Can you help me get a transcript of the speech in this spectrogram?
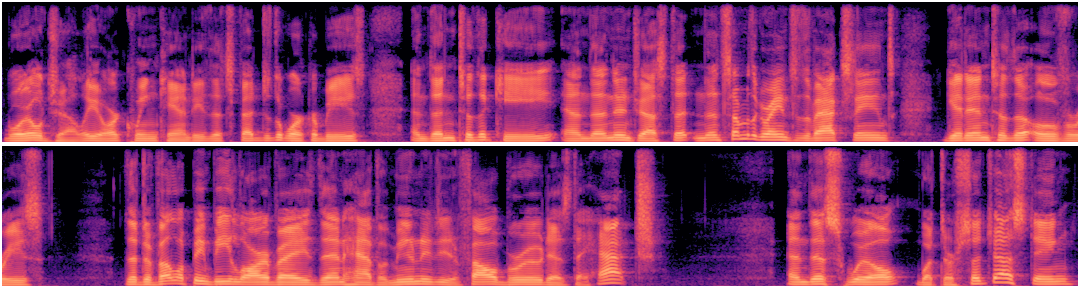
royal jelly or queen candy that's fed to the worker bees and then to the key and then ingest it. And then some of the grains of the vaccines get into the ovaries. The developing bee larvae then have immunity to foul brood as they hatch. And this will, what they're suggesting,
